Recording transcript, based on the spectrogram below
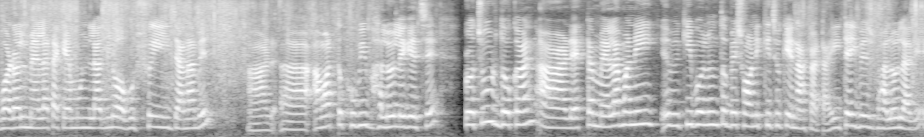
ওভারঅল মেলাটা কেমন লাগল অবশ্যই জানাবেন। আর আমার তো খুবই ভালো লেগেছে। প্রচুর দোকান আর একটা মেলা মানেই কি বলুন তো, বেশ অনেক কিছু কেনাকাটা। এইটাই বেশ ভালো লাগে।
